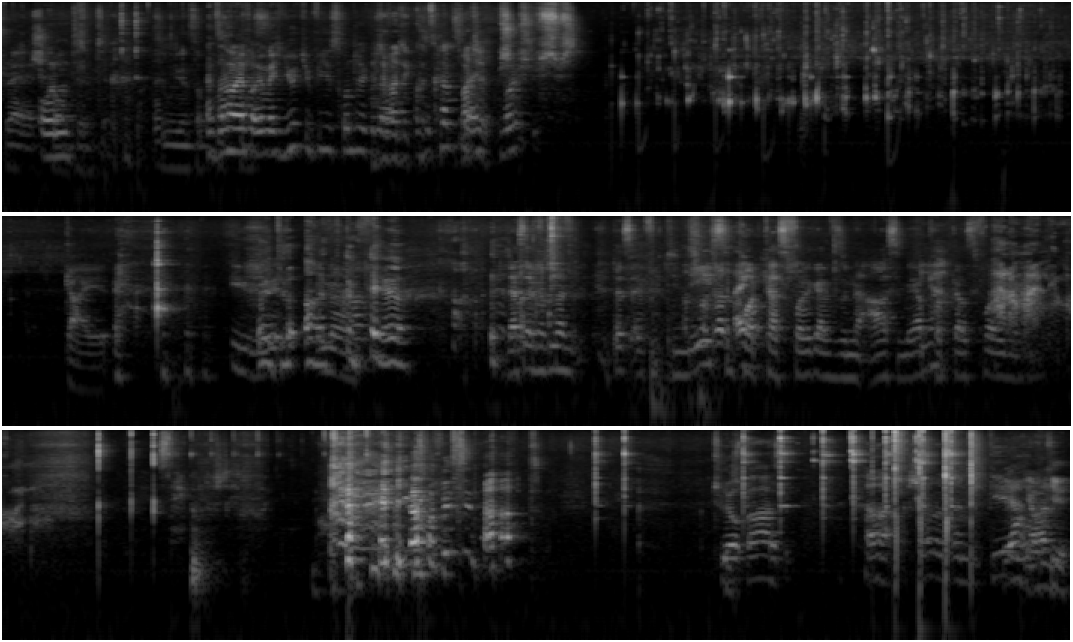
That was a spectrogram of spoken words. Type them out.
Trash. Und- Content. Also haben wir einfach irgendwelche YouTube-Videos runtergeladen. Warte, warte, kurz. also kannst warte. wolltest- Geil. Alter, Nein. ASMR. Das ist einfach die, das ist einfach die Das nächste Podcast-Folge, einfach so eine ASMR-Podcast-Folge. ja, ein bisschen hart. Jo. Spaß. Shoutout an Gero. Ja. Ja, okay,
